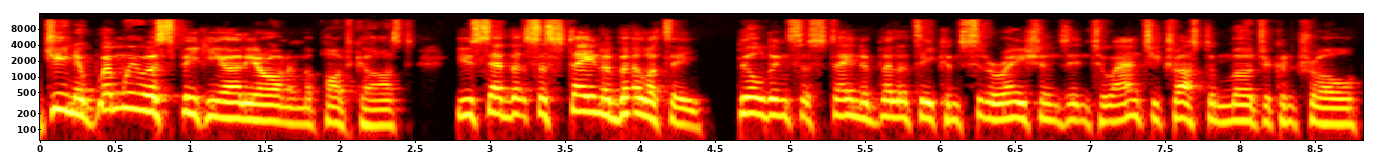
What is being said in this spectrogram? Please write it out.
Gina, when we were speaking earlier on in the podcast, you said that sustainability, building sustainability considerations into antitrust and merger control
